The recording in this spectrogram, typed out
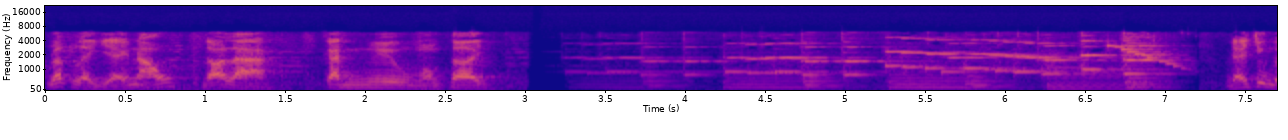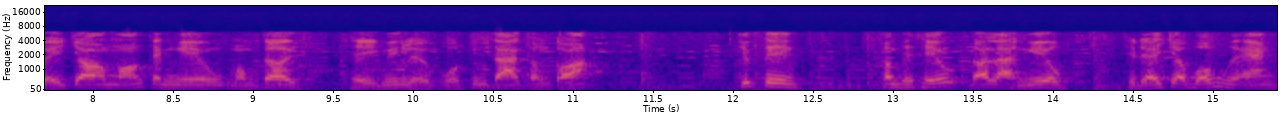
rất là dễ nấu Đó là canh nghêu mồng tơi Để chuẩn bị cho món canh nghêu mồng tơi thì nguyên liệu của chúng ta cần có. Trước tiên, không thể thiếu đó là nghêu. Thì để cho 4 người ăn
